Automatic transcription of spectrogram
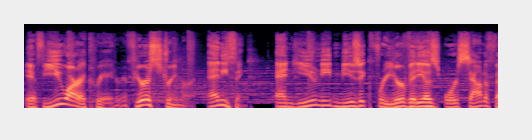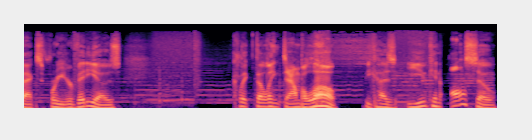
if you are a creator, if you're a streamer, anything, and you need music for your videos or sound effects for your videos, click the link down below because you can also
